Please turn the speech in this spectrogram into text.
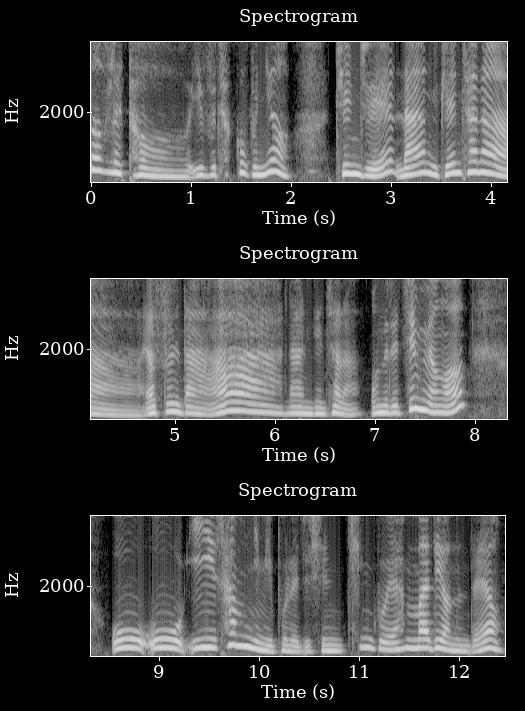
러브레터 2부 첫 곡은요. 진주의 난 괜찮아 였습니다. 아, 난 괜찮아. 오늘의 찐명언 5523님이 보내주신 친구의 한마디였는데요.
